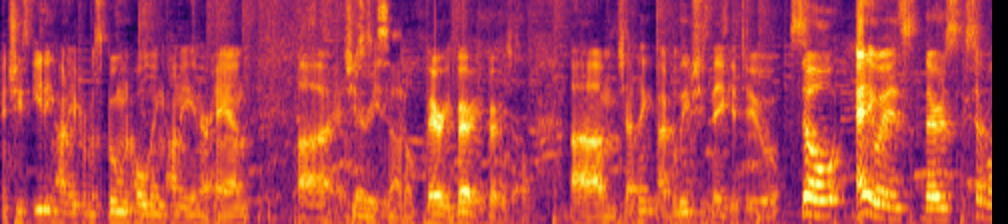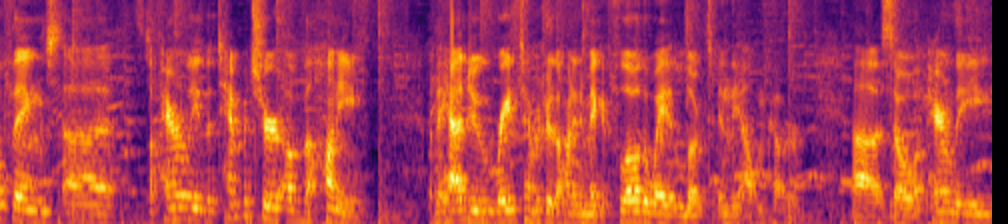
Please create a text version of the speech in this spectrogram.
and she's eating honey from a spoon, holding honey in her hand. Uh, and she's Very subtle. Very, very, very subtle. Um, I think I believe she's naked too. So, anyways, there's several things. Uh, apparently, the temperature of the honey, they had to raise the temperature of the honey to make it flow the way it looked in the album cover. Uh, so apparently,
